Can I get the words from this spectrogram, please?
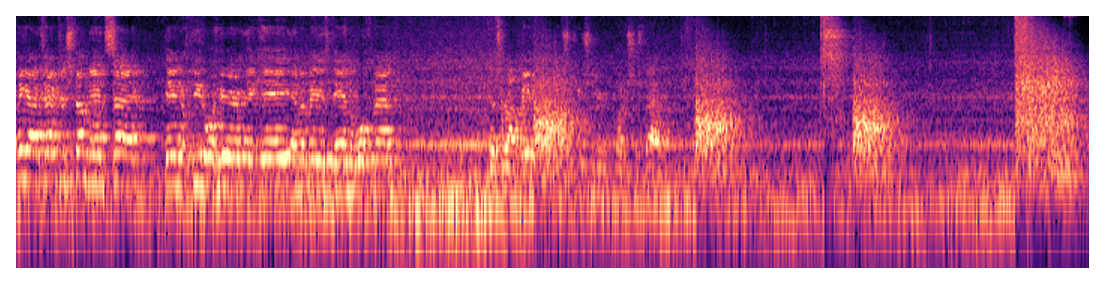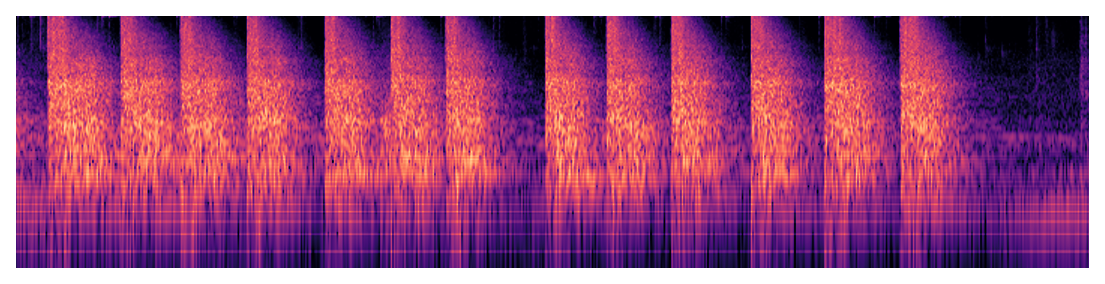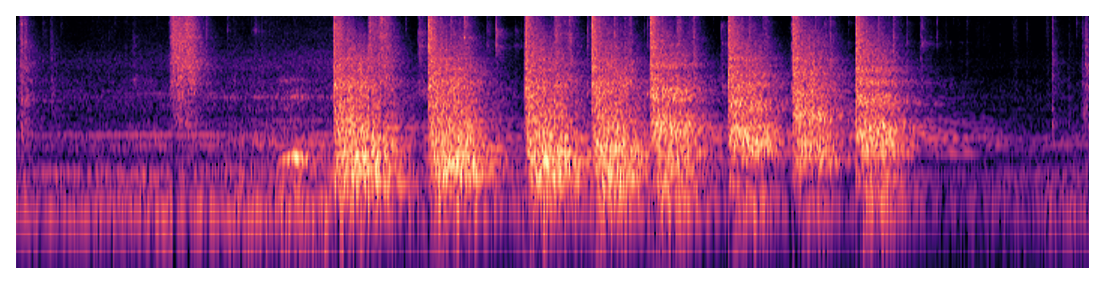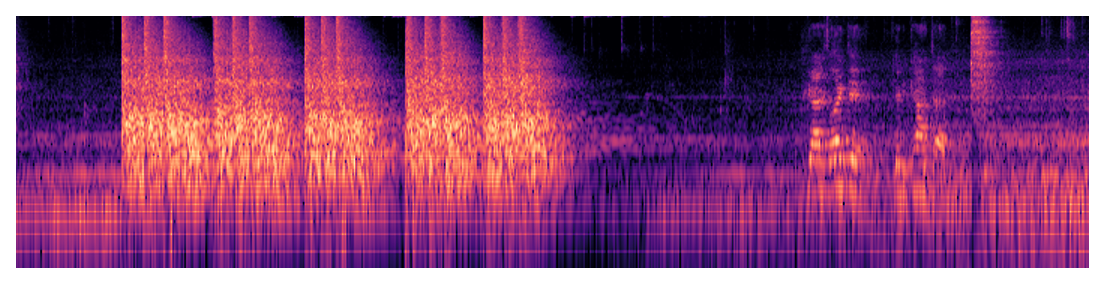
Hey guys, actor, stuntman, SAG, Daniel Theodore here, aka MMA's Dan the Wolfman. That's Rob Baker, executioner, Punisher's Fat. If you guys liked it, get in contact.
